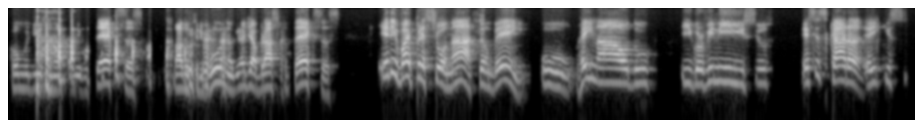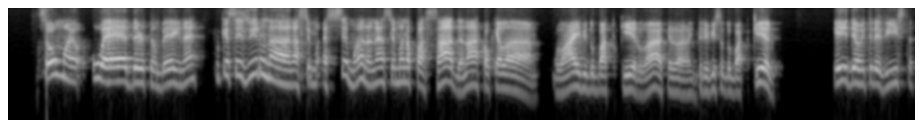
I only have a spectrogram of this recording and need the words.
como diz o nosso amigo Texas, lá do Tribuna, um grande abraço para o Texas, ele vai pressionar também o Reinaldo, Igor Vinícius, esses caras aí que são uma, o Éder também, né? Porque vocês viram na, na sema, essa semana, né? Semana passada, lá com aquela live do Batuqueiro, lá, aquela entrevista do Batuqueiro, ele deu uma entrevista,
